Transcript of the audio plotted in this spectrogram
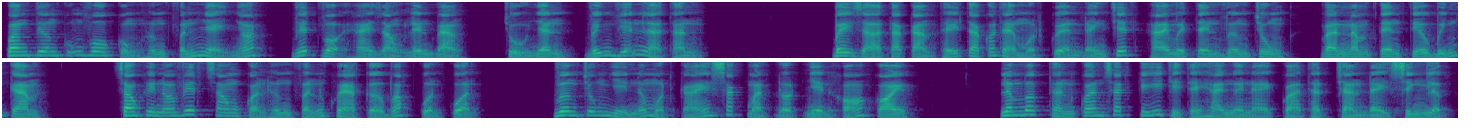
Quang Tương cũng vô cùng hưng phấn nhảy nhót, viết vội hai dòng lên bảng. Chủ nhân, vĩnh viễn là thần. Bây giờ ta cảm thấy ta có thể một quyền đánh chết 20 tên vương trung và năm tên tiêu bính cam. Sau khi nó viết xong còn hưng phấn khoe cơ bắp cuộn cuộn. Vương Trung nhìn nó một cái sắc mặt đột nhiên khó coi. Lâm Bắc Thần quan sát kỹ thì thấy hai người này quả thật tràn đầy sinh lực,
